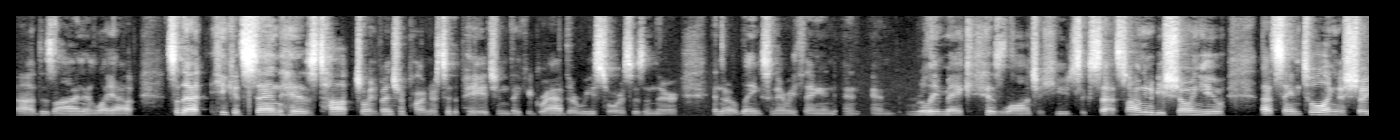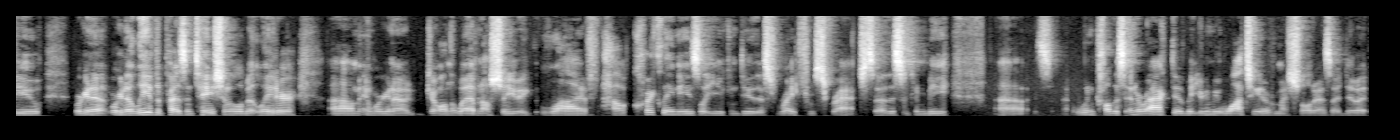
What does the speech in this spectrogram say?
uh, design and layout so that he could send his top joint venture partners to the page and they could grab their resources and their and their links and everything and, and, and really make his launch a huge success. So I'm going to be showing you that same tool. I'm going to show you we're going to we're to leave the presentation a little bit later um, and we're going to go on the web and I'll show you live how quickly and easily you can do this right from scratch. So this is to be, uh, I wouldn't call this interactive, but you're to be watching over my shoulder as I do it.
